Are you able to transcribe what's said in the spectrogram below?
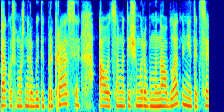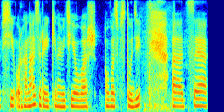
Також можна робити прикраси. А от саме те, що ми робимо на обладнанні, так це всі органайзери, які навіть є у вас у вас в студії. Е, Це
